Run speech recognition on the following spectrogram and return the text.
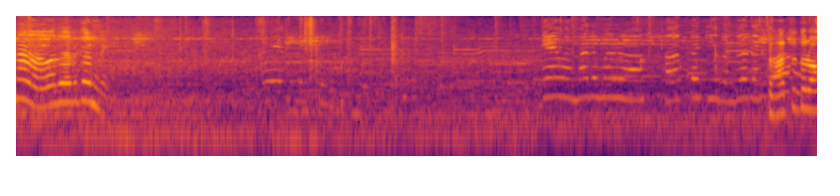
না আমার দরকার নেই। তো হাতে তো রং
